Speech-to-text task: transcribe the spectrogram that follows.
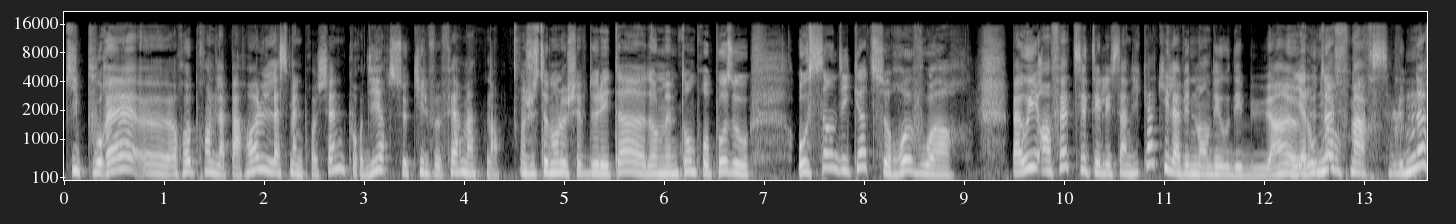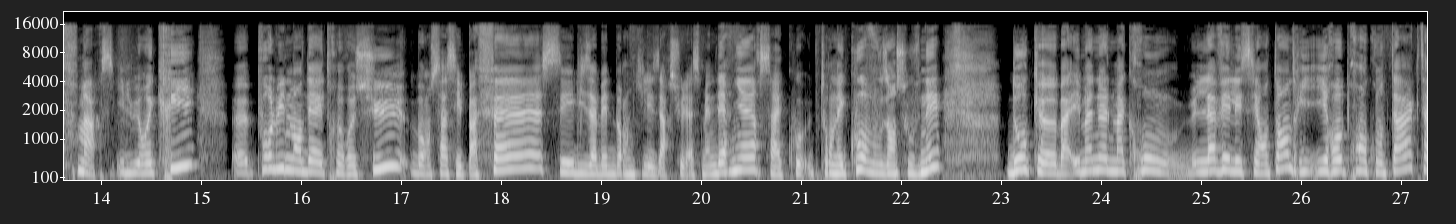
qui pourrait euh, reprendre la parole la semaine prochaine pour dire ce qu'il veut faire maintenant. Justement, le chef de l'État, dans le même temps, propose aux, aux syndicats de se revoir. Bah oui, en fait, c'était les syndicats qui l'avaient demandé au début. Hein, Il y a le longtemps. 9 mars. Le 9 mars, ils lui ont écrit euh, pour lui demander à être reçu. Bon, ça, c'est pas fait. C'est Elisabeth Borne qui les a reçus la semaine dernière. Ça a cou- tourné court, vous vous en souvenez. Donc, euh, bah, Emmanuel Macron l'avait laissé entendre. Il, il reprend contact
